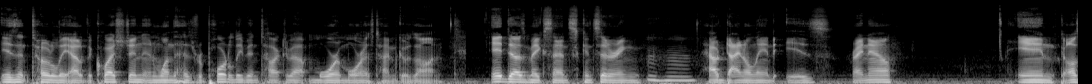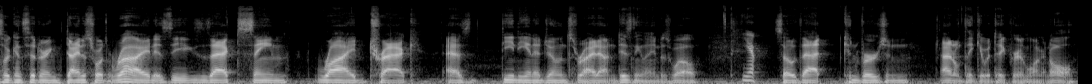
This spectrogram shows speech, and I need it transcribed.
isn't totally out of the question and one that has reportedly been talked about more and more as time goes on. It does make sense considering how Dino Land is right now, and also considering Dinosaur the Ride is the exact same ride track as the Indiana Jones ride out in Disneyland as well. yep. So that conversion, I don't think it would take very long at all.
